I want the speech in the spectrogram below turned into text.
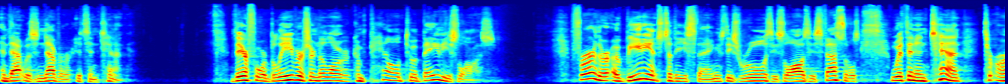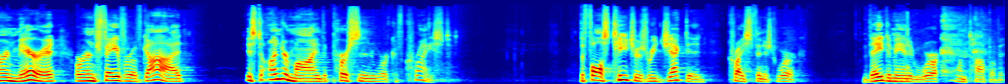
and that was never its intent. Therefore, believers are no longer compelled to obey these laws. Further, obedience to these things, these rules, these laws, these festivals, with an intent to earn merit or earn favor of God, is to undermine the person and work of Christ. The false teachers rejected Christ's finished work. They demanded work on top of it.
